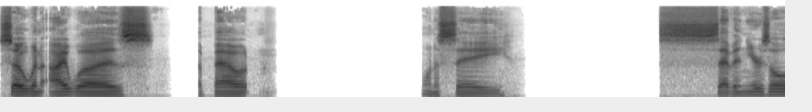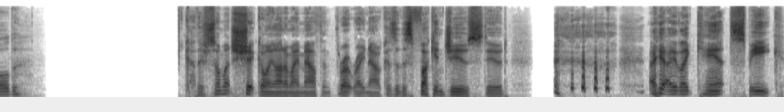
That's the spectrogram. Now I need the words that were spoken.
So when I was about I want to say 7 years old, God, there's so much shit going on in my mouth and throat right now because of this fucking juice, dude. I, I like can't speak.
